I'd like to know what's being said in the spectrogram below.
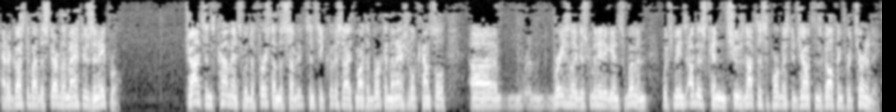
at Augusta by the start of the Masters in April. Johnson's comments were the first on the subject since he criticized Martha Burk and the National Council uh, brazenly discriminate against women, which means others can choose not to support Mr. Johnson's golfing fraternity.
